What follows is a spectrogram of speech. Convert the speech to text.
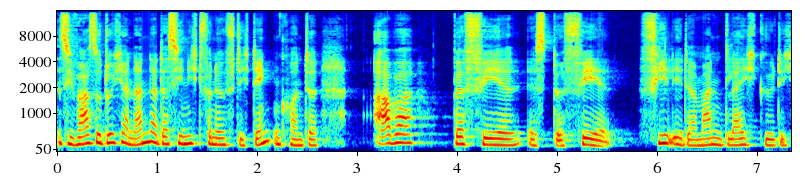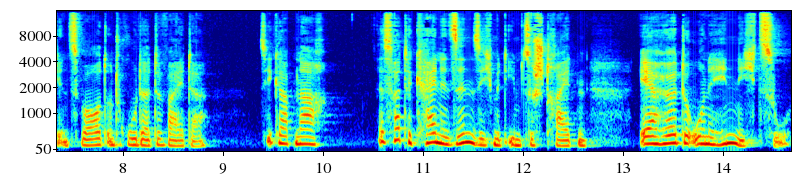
Sie war so durcheinander, dass sie nicht vernünftig denken konnte. Aber Befehl ist Befehl, fiel ihr der Mann gleichgültig ins Wort und ruderte weiter. Sie gab nach. Es hatte keinen Sinn, sich mit ihm zu streiten. Er hörte ohnehin nicht zu.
